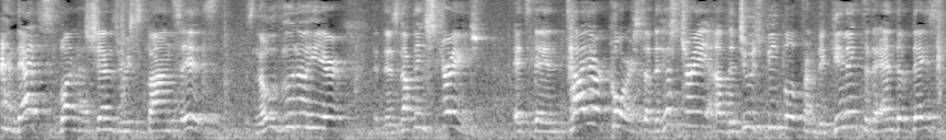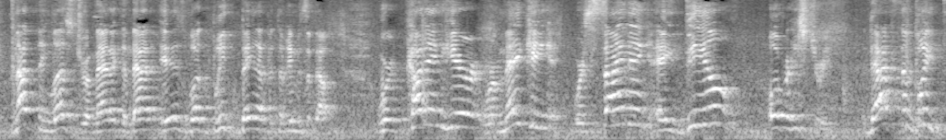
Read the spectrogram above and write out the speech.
And that's what Hashem's response is. There's no voodoo here. There's nothing strange. It's the entire course of the history of the Jewish people from beginning to the end of days. Nothing less dramatic than that is what Brit Bein HaBetarim is about. We're cutting here, we're making, we're signing a deal over history. That's the Brit.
